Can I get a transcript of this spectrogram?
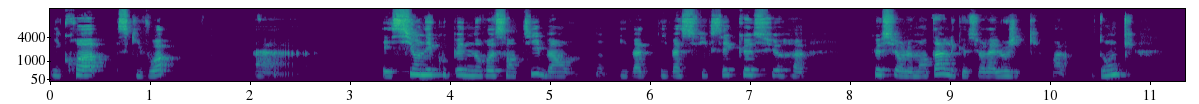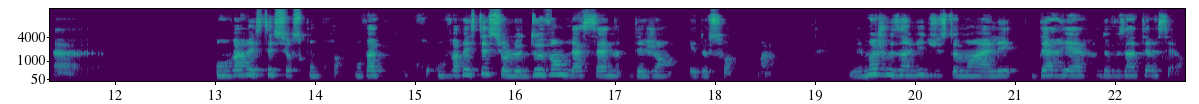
il croit ce qu'il voit. Euh, et si on est coupé de nos ressentis, ben il, va, va se fixer que sur, le mental, que sur la logique. Voilà. Donc, on va rester sur ce qu'on croit. On va, on va rester sur le devant de la scène des gens et de soi. Mais moi, je vous invite justement à aller derrière, de vous intéresser. Alors,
